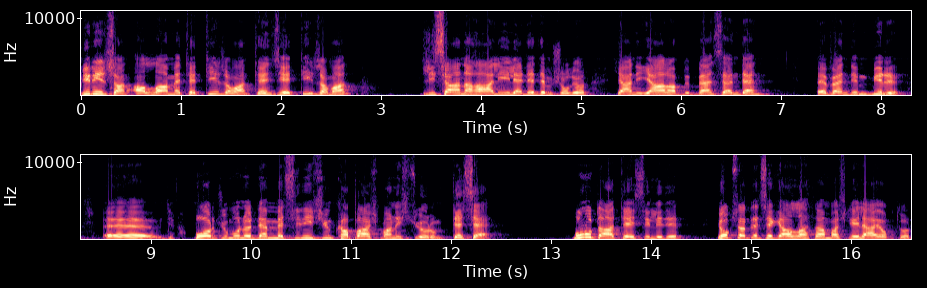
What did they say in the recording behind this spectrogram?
Bir insan Allah'a methettiği zaman, tenzih ettiği zaman lisan-ı haliyle ne demiş oluyor? Yani ya Rabbi ben senden efendim bir e, borcumun ödenmesini için kapı açmanı istiyorum dese. Bu mu daha tesirlidir? Yoksa dese ki Allah'tan başka ilah yoktur.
